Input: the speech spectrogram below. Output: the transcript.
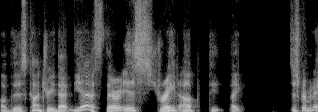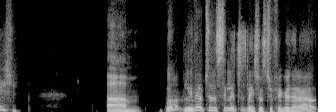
of this country that yes, there is straight up like discrimination. Um, Well, leave it up to the legislatures to figure that out.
